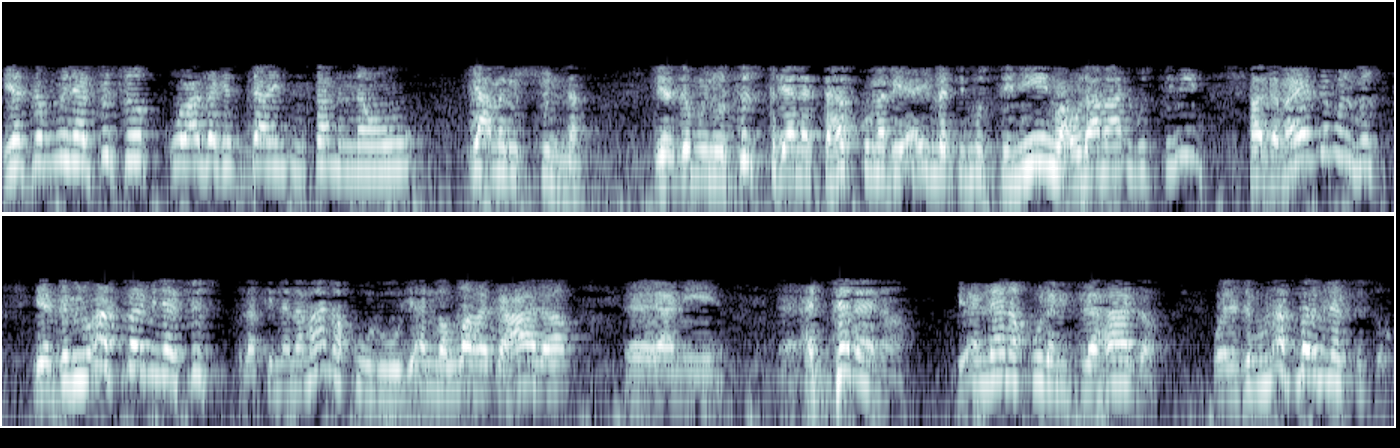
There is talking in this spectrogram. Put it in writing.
يلزم منها الفسق وبعد ذلك يدعي الإنسان أنه يعمل السنة. يلزم منه الفسق لأن التهكم بأئمة المسلمين وعلماء المسلمين. هذا ما يلزم الفسق. يلزم منه أكبر من الفسق. لكننا ما نقول لأن الله تعالى آه، يعني أدبنا بأن لا نقول مثل هذا. ويلزم منه أكبر من الفسق.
